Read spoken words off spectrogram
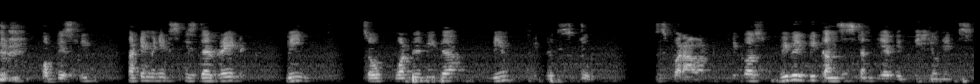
obviously 30 minutes is the rate mean so what will be the mu it is 2 this per hour because we will be consistent here with the units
